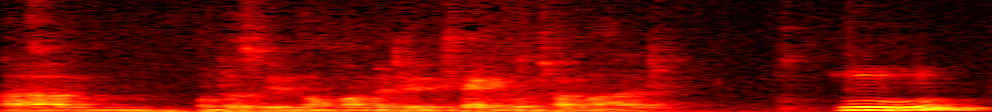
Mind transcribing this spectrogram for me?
ähm, und das eben nochmal mit den Klängen untermalt. Mhm.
